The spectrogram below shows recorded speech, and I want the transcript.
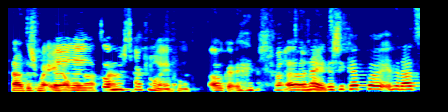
het is maar één uh, apparaat. Daar komen we straks nog even op. Oké. Okay. nee, dus ik heb inderdaad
